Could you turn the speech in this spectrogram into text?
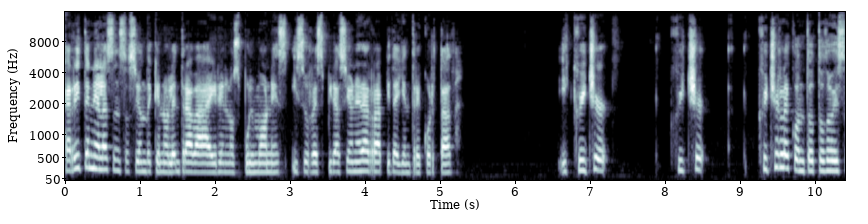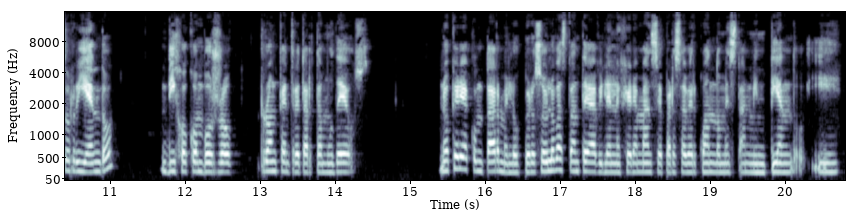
Harry tenía la sensación de que no le entraba aire en los pulmones y su respiración era rápida y entrecortada. ¿Y Creature. Creature. Creature le contó todo eso riendo? dijo con voz ronca entre tartamudeos. No quería contármelo, pero soy lo bastante hábil en la jeremancia para saber cuándo me están mintiendo, y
